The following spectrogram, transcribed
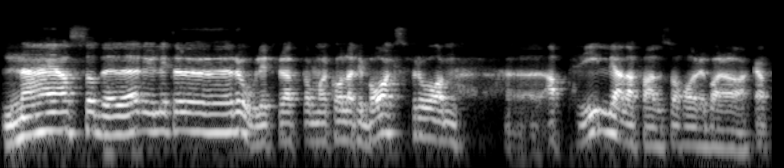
Nej, alltså det där är ju lite roligt för att om man kollar tillbaks från Eh, april i alla fall så har det bara ökat.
